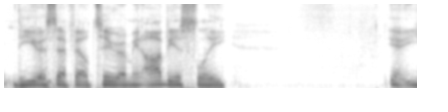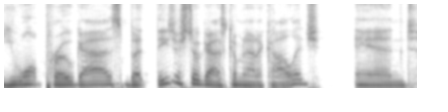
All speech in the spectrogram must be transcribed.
the USFL too. I mean, obviously, yeah, you want pro guys, but these are still guys coming out of college, and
